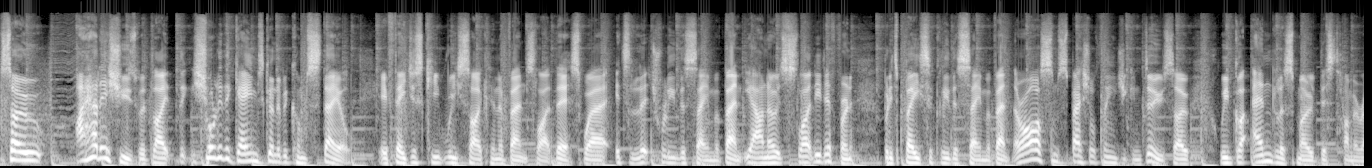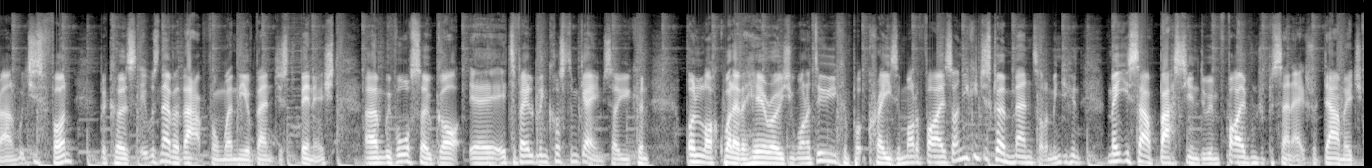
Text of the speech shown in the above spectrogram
so I had issues with like, the, surely the game's going to become stale if they just keep recycling events like this, where it's literally the same event. Yeah, I know it's slightly different, but it's basically the same event. There are some special things you can do. So we've got endless mode this time around, which is fun because it was never that fun when the event just finished. Um, we've also got uh, it's available in custom games, so you can unlock whatever heroes you want to do. You can put crazy modifiers on. You can just go mental. I mean, you can make yourself Bastion doing 500% extra damage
